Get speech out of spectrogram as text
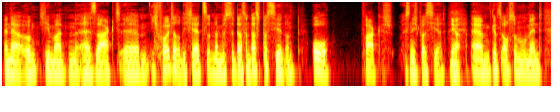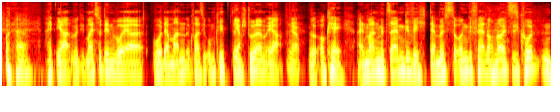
wenn er irgendjemanden äh, sagt, ähm, ich foltere dich jetzt und dann müsste das und das passieren und oh, fuck, ist nicht passiert. ja. Ähm, Gibt es auch so einen Moment. Äh, ja, meinst du den, wo er, wo der Mann quasi umkippt im Ja. Stuhl? Ja. ja. So, okay, ein Mann mit seinem Gewicht, der müsste ungefähr noch 90 Sekunden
